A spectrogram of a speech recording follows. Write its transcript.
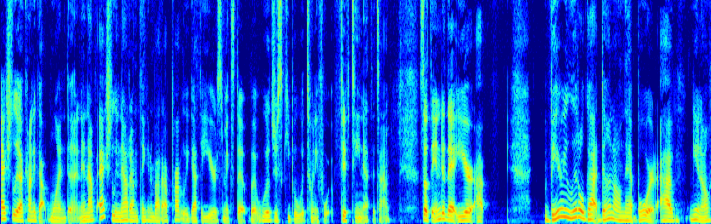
Actually, I kind of got one done. And I've actually, now that I'm thinking about it, I probably got the years mixed up, but we'll just keep it with 2015 at the time. So at the end of that year, I very little got done on that board. I, you know,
